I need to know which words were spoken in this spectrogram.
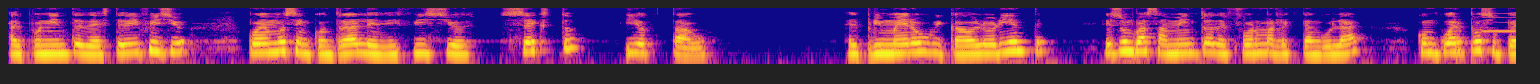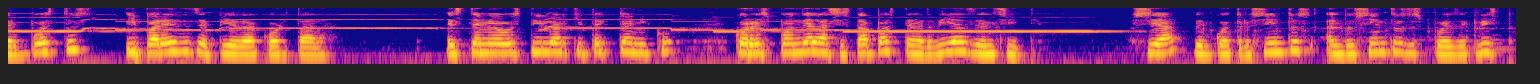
Al poniente de este edificio podemos encontrar el edificio sexto y octavo. El primero, ubicado al oriente, es un basamento de forma rectangular con cuerpos superpuestos y paredes de piedra cortada. Este nuevo estilo arquitectónico corresponde a las etapas tardías del sitio, o sea, del 400 al 200 después de Cristo.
